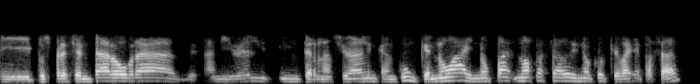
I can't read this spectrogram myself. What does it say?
y pues presentar obra a nivel internacional en Cancún, que no hay, no, no ha pasado y no creo que vaya a pasar.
